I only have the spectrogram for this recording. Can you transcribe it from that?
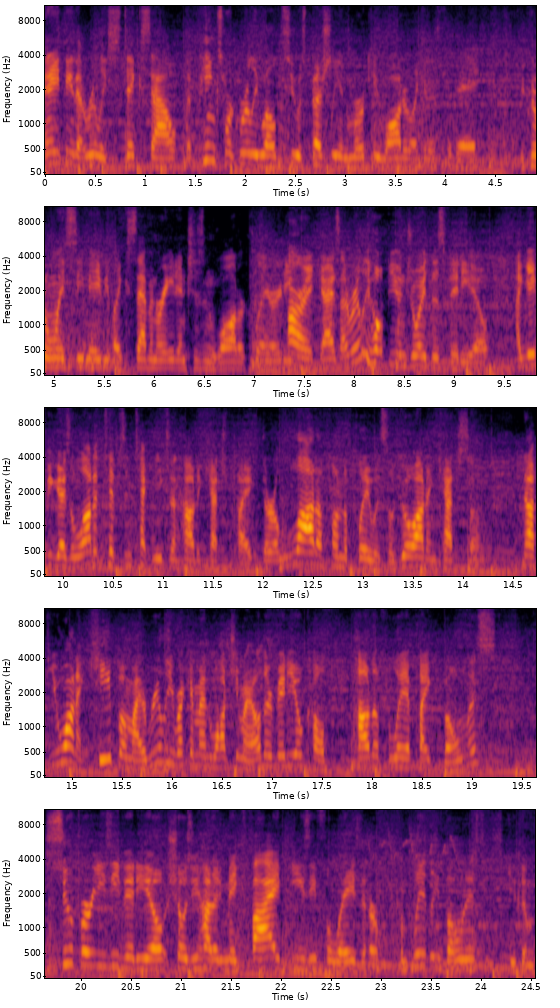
Anything that really sticks out. The pinks work really well too, especially in murky water like it is today. You can only see maybe like seven or eight inches in water clarity. All right, guys, I really hope you enjoyed this video. I gave you guys a lot of tips and techniques on how to catch pike. They're a lot of fun to play with, so go out and catch some. Now, if you want to keep them, I really recommend watching my other video called How to Fillet a Pike Boneless. Super easy video, shows you how to make five easy fillets that are completely boneless. You can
